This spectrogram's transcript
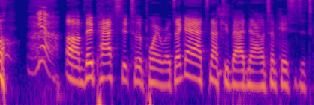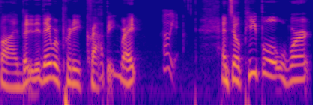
Yeah. um, they patched it to the point where it's like, ah, it's not too bad now. In some cases, it's fine, but they were pretty crappy, right? Oh yeah. And so people weren't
